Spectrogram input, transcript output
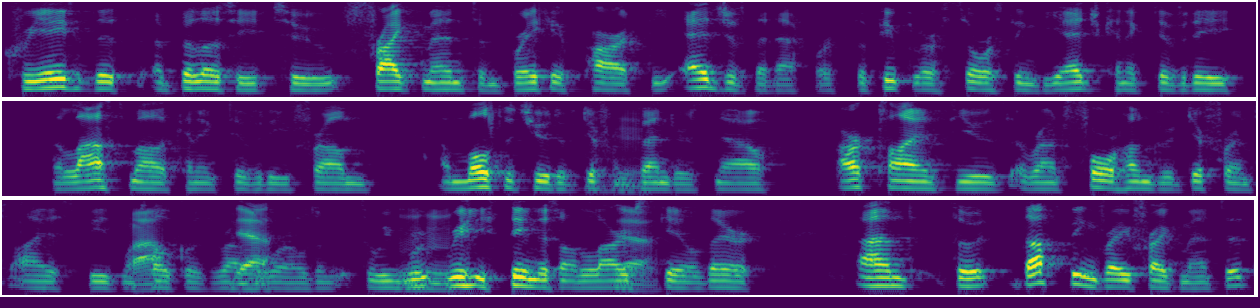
created this ability to fragment and break apart the edge of the network. So people are sourcing the edge connectivity, the last mile connectivity from a multitude of different mm-hmm. vendors now. Our clients use around 400 different ISPs and wow. telcos around yeah. the world. So we've mm-hmm. really seen it on a large yeah. scale there. And so that's being very fragmented.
